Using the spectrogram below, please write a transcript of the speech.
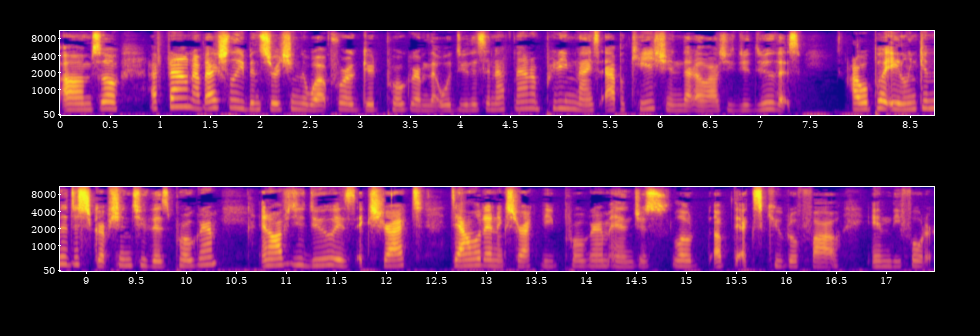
Um, so I found I've actually been searching the web for a good program that will do this, and I found a pretty nice application that allows you to do this. I will put a link in the description to this program and all you do is extract, download and extract the program and just load up the executable file in the folder.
